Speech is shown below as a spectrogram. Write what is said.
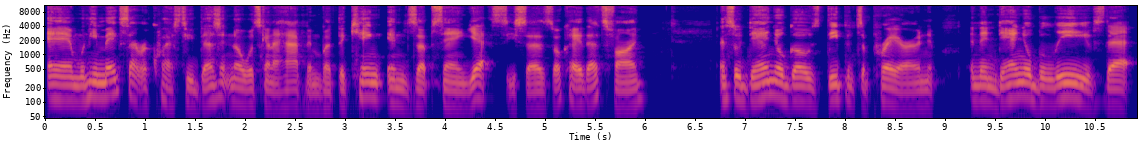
And when he makes that request, he doesn't know what's going to happen, but the king ends up saying yes. He says, "Okay, that's fine." And so Daniel goes deep into prayer and and then Daniel believes that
